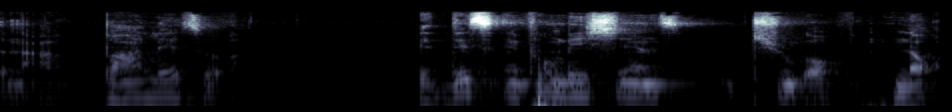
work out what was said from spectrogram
ဿနာဘာလဲဆိုတော့ is this information true or not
